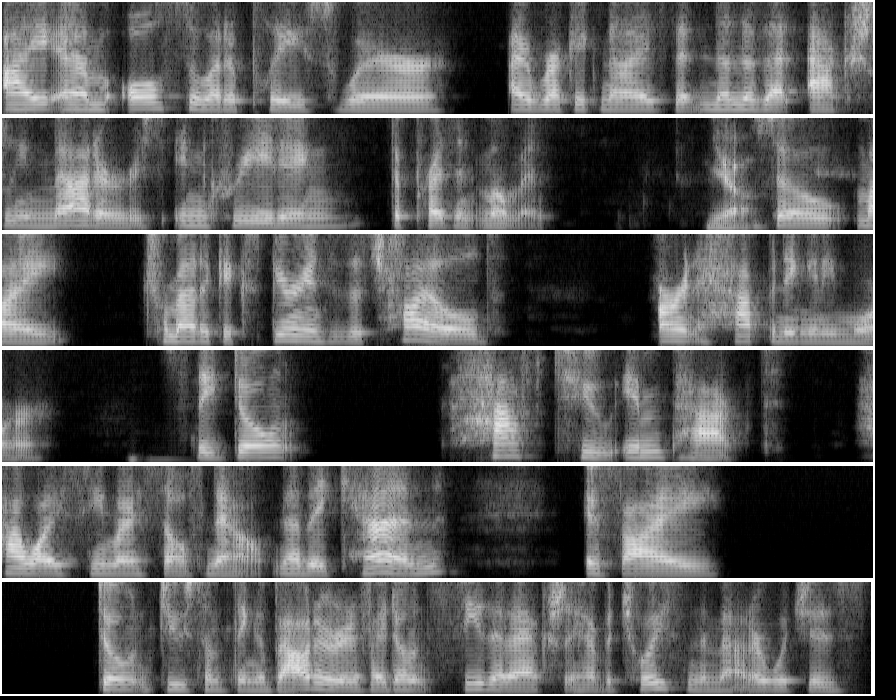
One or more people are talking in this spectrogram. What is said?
I am also at a place where i recognize that none of that actually matters in creating the present moment. Yeah. So my traumatic experience as a child aren't happening anymore. So they don't have to impact how i see myself now now they can if i don't do something about it or if I don't see that I actually have a choice in the matter, which is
